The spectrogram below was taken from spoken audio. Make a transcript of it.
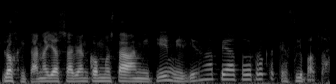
Los gitanos ya sabían cómo estaba mi tío y me dieron una pedazo de roca que flipa todo.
